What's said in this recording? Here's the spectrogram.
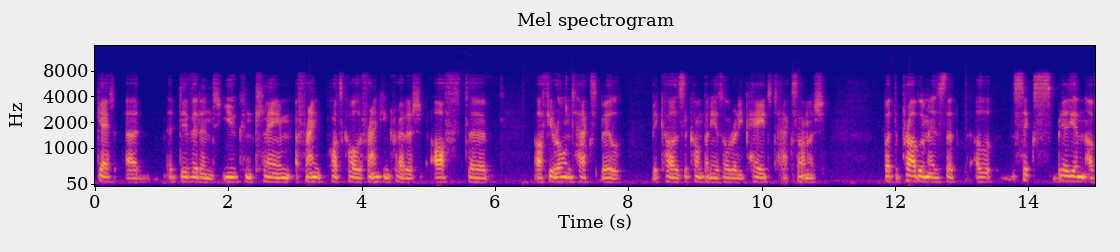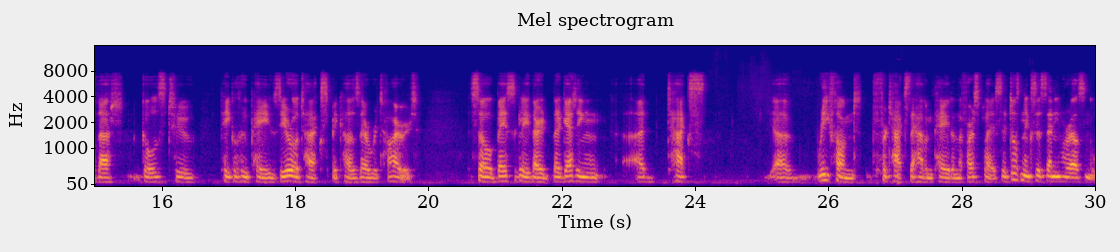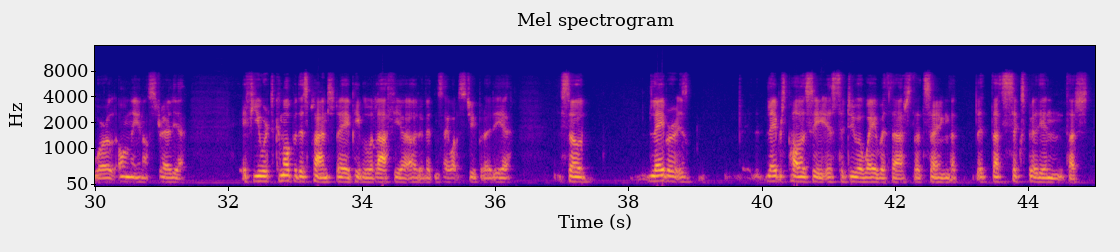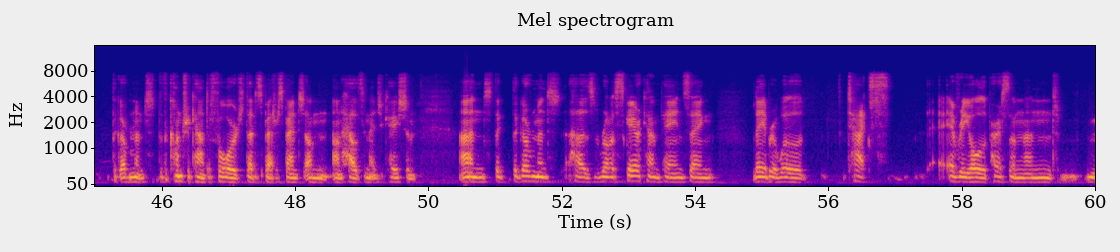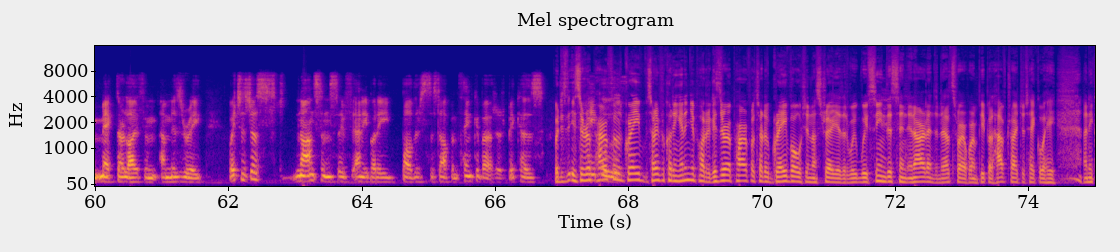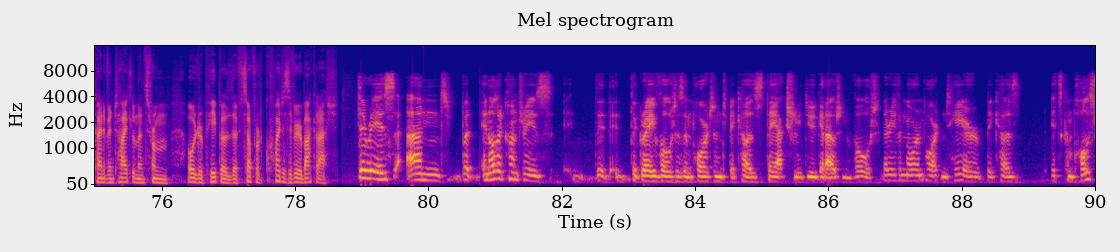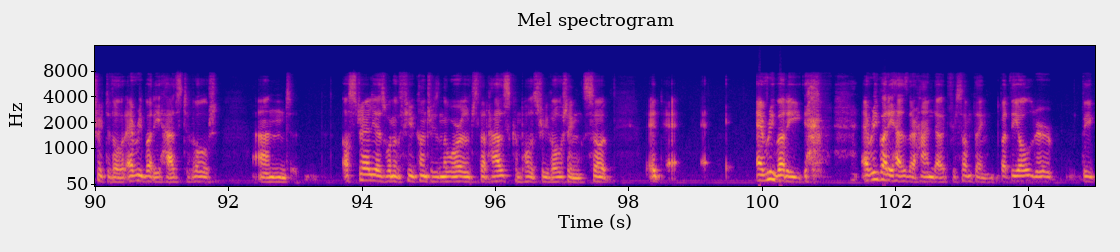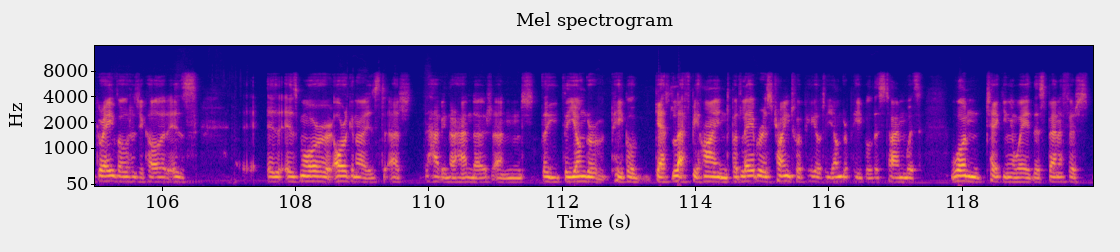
get a, a dividend, you can claim a frank what's called a franking credit off the off your own tax bill because the company has already paid tax on it. But the problem is that six billion of that goes to people who pay zero tax because they're retired. So basically, they're they're getting a tax uh, refund for tax they haven't paid in the first place. It doesn't exist anywhere else in the world, only in Australia. If you were to come up with this plan today, people would laugh you out of it and say, "What a stupid idea." So, Labor is Labour's policy is to do away with that. That's saying that, that that's six billion that the government, that the country can't afford. That it's better spent on on health and education. And the, the government has run a scare campaign saying Labour will tax every old person and make their life a, a misery which is just nonsense if anybody bothers to stop and think about it. Because but is, is there a powerful grave? Sorry for cutting in, you Patrick. Is there a powerful sort of grey vote in Australia that we, we've seen this in, in Ireland and elsewhere, when people have tried to take away any kind of entitlements from older people? They've suffered quite a severe backlash. There is, and but in other countries, the, the grey vote is important because they actually do get out and vote. They're even more important here because it's compulsory to vote. Everybody has to vote. And Australia is one of the few countries in the world that has compulsory voting. So it everybody everybody has their hand out for something. But the older the grey vote as you call it is is, is more organized at having their hand out and the, the younger people get left behind. But Labour is trying to appeal to younger people this time with one taking away this benefit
